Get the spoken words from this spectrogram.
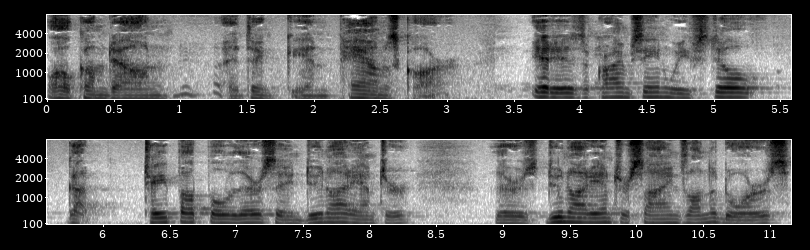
all come down, I think, in Pam's car. It is a crime scene. We've still got tape up over there saying do not enter. There's do not enter signs on the doors.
